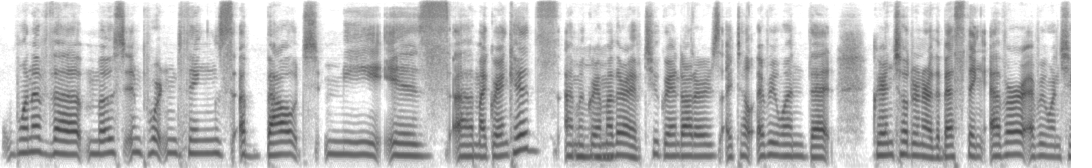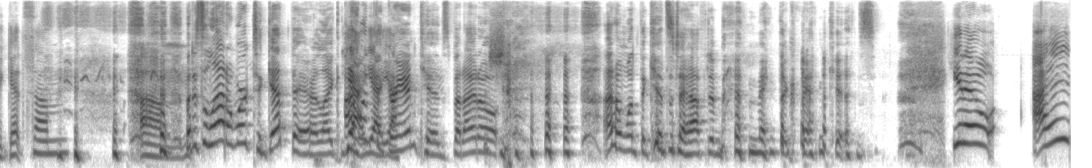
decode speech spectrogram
one of the most important things about me is uh, my grandkids. I'm a mm. grandmother. I have two granddaughters. I tell everyone that grandchildren are the best thing ever. Everyone should get some. Um, but it's a lot of work to get there. Like, yeah, I want yeah, the yeah. grandkids, but I don't. I don't want the kids to have to make the grandkids. You know, I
